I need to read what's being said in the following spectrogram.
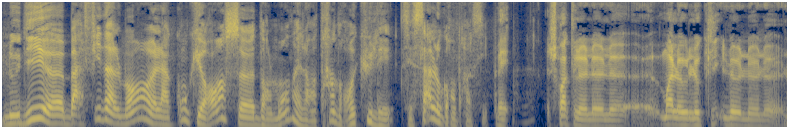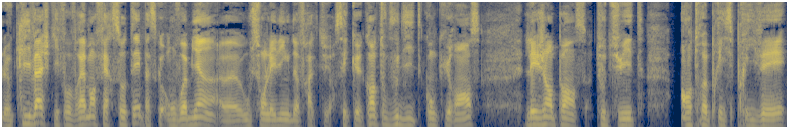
nous dit euh, bah finalement la concurrence euh, dans le monde elle est en train de reculer. C'est ça le grand principe. Mais je crois que le, le, le le, le, le, clivage qu'il faut vraiment faire sauter parce qu'on voit bien euh, où sont les lignes de fracture. C'est que quand vous dites concurrence, les gens pensent tout de suite entreprise privée,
